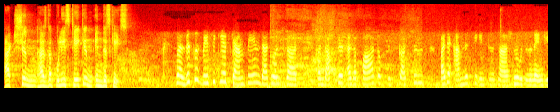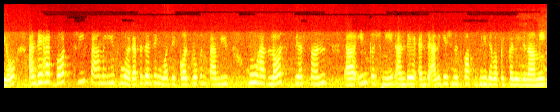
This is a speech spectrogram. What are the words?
action has the police taken in this case? Well, this was basically a campaign that was conducted as a part of discussions by the Amnesty International, which is an NGO, and they had brought three families who are representing what they call broken families who have lost their sons uh, in Kashmir, and they and the allegation is possibly they were picked by the Indian Army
